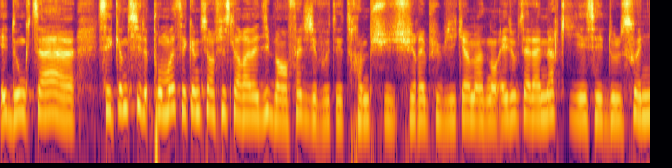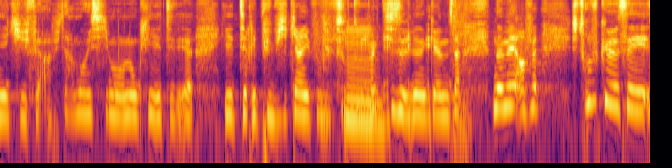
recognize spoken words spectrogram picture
Et donc, t'as, euh, c'est comme si, pour moi, c'est comme si leur fils leur avait dit, bah, en fait, j'ai voté Trump, je suis, je suis républicain maintenant. Et donc, t'as la mère qui essaye de le soigner, qui fait, ah putain, moi aussi, mon oncle, il était, euh, il était républicain, il faut surtout Mm. pas que tu deviennes comme ça. Non, mais en fait, je trouve que c'est,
